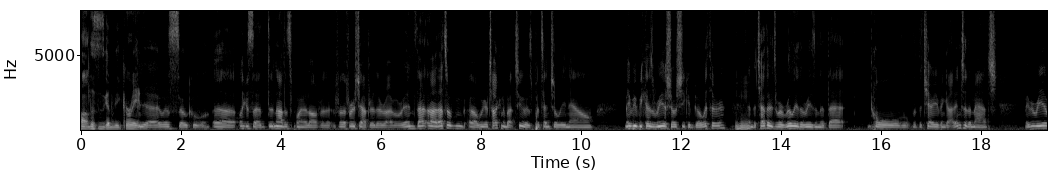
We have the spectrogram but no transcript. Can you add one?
oh, this is gonna be great. Yeah, it was so cool. Uh, like I said, did not disappoint at all for the for the first chapter of their rivalry, and that uh, that's what uh, we were talking about too. Is potentially now, maybe because Rhea showed she could go with her, hmm and the tethers were really the reason that that whole that the chair even got into the match. Maybe Rhea,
